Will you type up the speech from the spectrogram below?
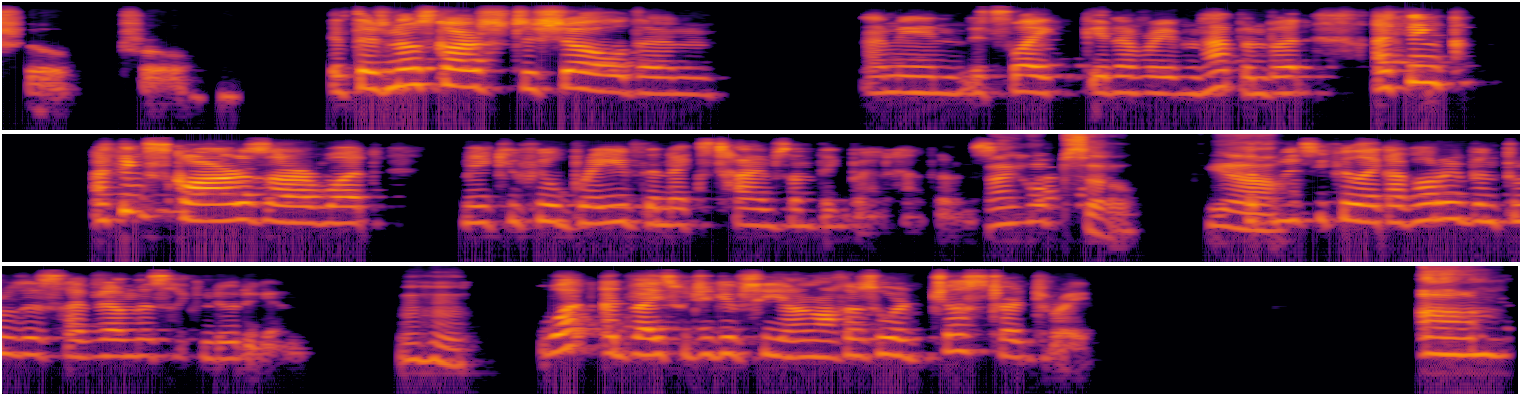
True, true. If there's no scars to show, then I mean, it's like it never even happened. But I think I think scars are what make you feel brave the next time something bad happens. I hope so. Yeah. It makes you feel like I've already been through this, I've done this, I can do it again. Mm-hmm. What advice would you give to young authors who are just starting to write? Um,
